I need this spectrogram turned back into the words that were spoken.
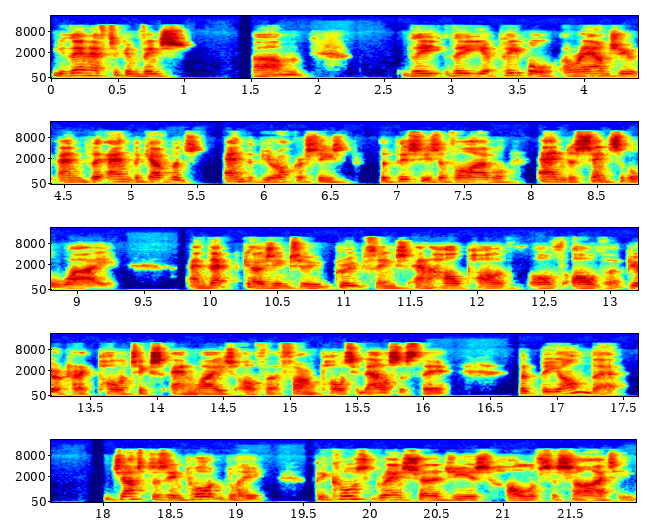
You then have to convince um, the the people around you and the and the governments and the bureaucracies that this is a viable and a sensible way. And that goes into group things and a whole pile of, of, of uh, bureaucratic politics and ways of uh, foreign policy analysis there. But beyond that, just as importantly, because grand strategy is whole of society,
